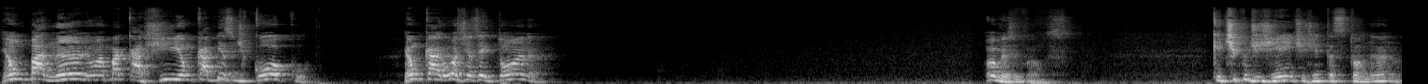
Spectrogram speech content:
É um banana, é um abacaxi, é um cabeça de coco, é um caroço de azeitona. Ô oh, meus irmãos, que tipo de gente a gente está se tornando?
